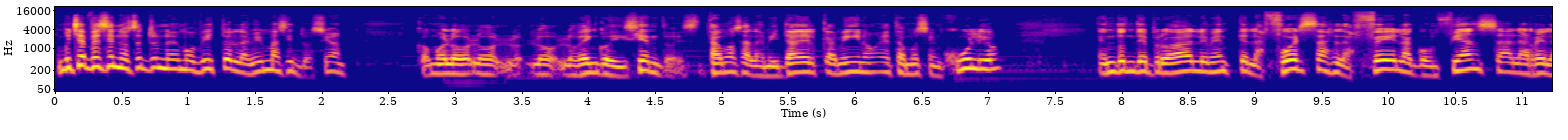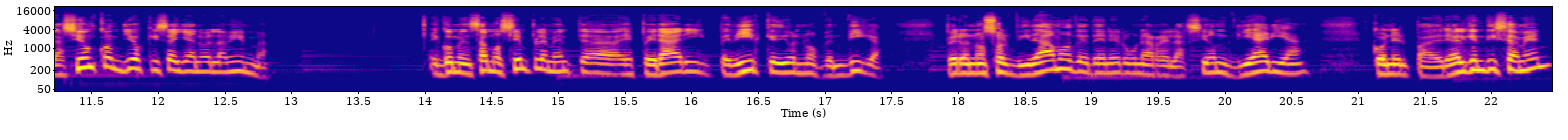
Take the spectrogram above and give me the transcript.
Muchas veces nosotros nos hemos visto en la misma situación, como lo, lo, vengo diciendo. Estamos a la mitad del camino, estamos en julio, en donde probablemente las fuerzas, la fe, la confianza, la relación con Dios quizás ya no es la misma. Y comenzamos simplemente a esperar y pedir que Dios nos bendiga, pero nos olvidamos de tener una relación diaria con el Padre. ¿Alguien dice amén?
